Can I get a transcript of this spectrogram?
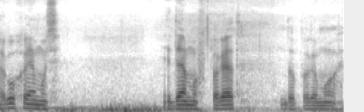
рухаємось. Йдемо вперед до перемоги.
